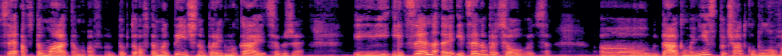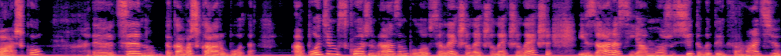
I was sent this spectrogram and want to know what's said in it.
Це автоматом, тобто автоматично перемикається вже. І, і, це, і це напрацьовується. Е, Так, мені спочатку було важко, Е, це ну, така важка робота. А потім з кожним разом було все легше, легше, легше, легше. І зараз я можу зчитувати інформацію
